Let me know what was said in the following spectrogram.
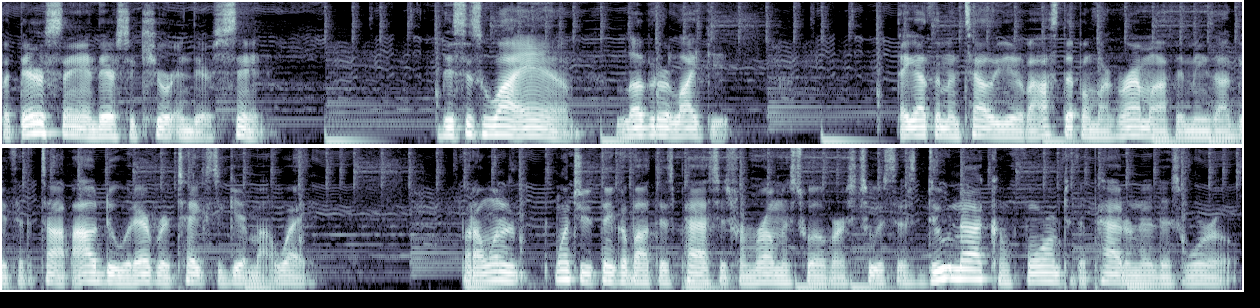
but they're saying they're secure in their sin. This is who I am, love it or like it. They got the mentality of I'll step on my grandma if it means I'll get to the top. I'll do whatever it takes to get my way. But I want want you to think about this passage from Romans 12 verse 2. It says, "Do not conform to the pattern of this world,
